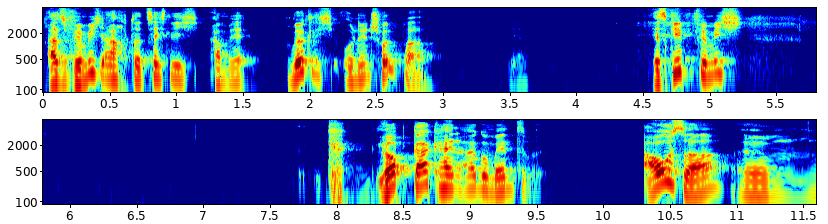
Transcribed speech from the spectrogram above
Also für mich auch tatsächlich am, e, wirklich unentschuldbar. Ja. Es gibt für mich überhaupt gar kein Argument, außer ähm,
